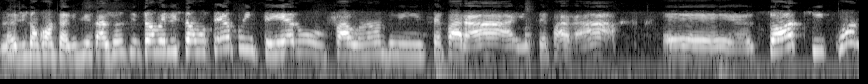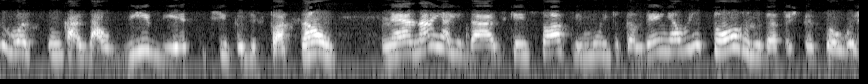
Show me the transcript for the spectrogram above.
Né? Eles não conseguem ficar juntos, então eles estão o tempo inteiro falando em separar, em separar. É... Só que quando um casal vive esse tipo de situação, né, na realidade, quem sofre muito também é o entorno dessas pessoas.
